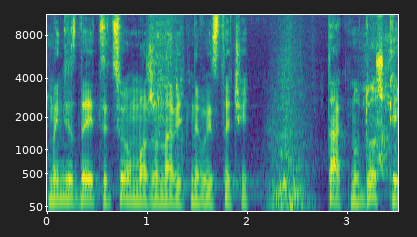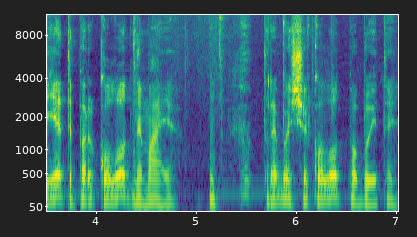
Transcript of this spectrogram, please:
Мені здається, цього може навіть не вистачить. Так, ну дошки є, тепер колод немає. Треба ще колод побити.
